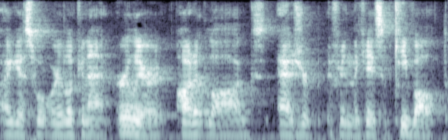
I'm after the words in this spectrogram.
I guess, what we are looking at earlier audit logs, Azure, if in the case of Key Vault,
